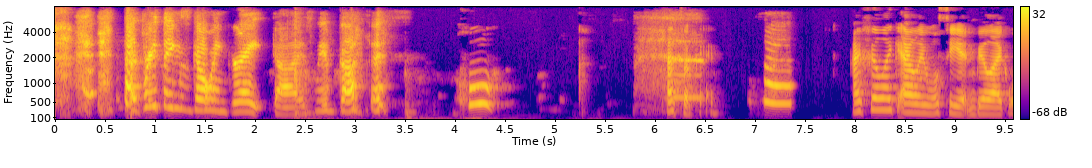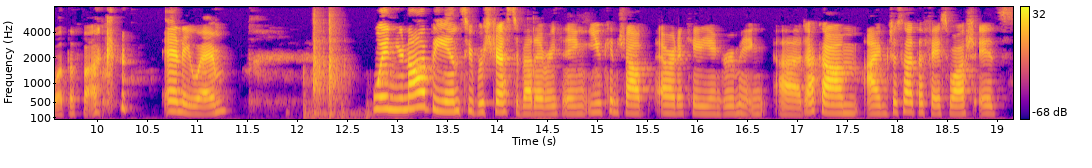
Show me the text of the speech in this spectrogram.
Everything's going great, guys. We've got this. whew. That's okay. I feel like Allie will see it and be like, what the fuck? anyway, when you're not being super stressed about everything, you can shop at ArcadianGrooming.com. I just got the face wash. It's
